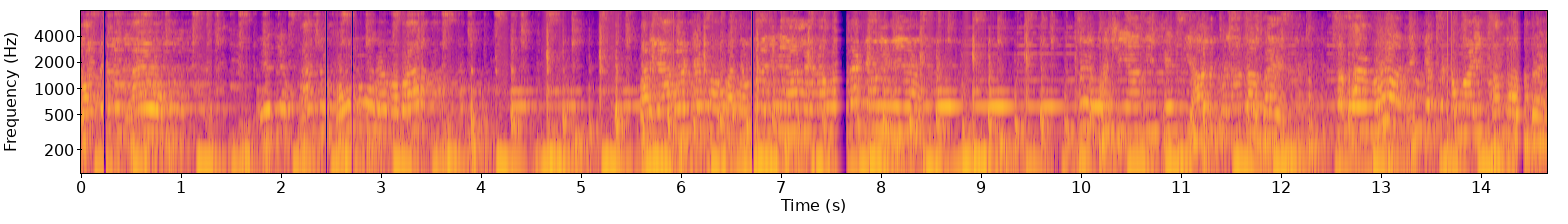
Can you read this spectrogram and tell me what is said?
ਵੱਟ ਕੇ ਖਾਓ ਇਹ ਤੇ ਸੰਗ ਖੋਣ ਹੋ ਗਿਆ ਬਾਬਾ। ਪਰ ਯਾਦ ਰੱਖੇ ਪਾਪਾ ਜੰਮਾ ਜੀ ਨੇ ਆ ਲੈਣਾ ਪਤਾ ਕਿਉਂ ਲਿਖਿਆ? ਤੇ ਖੁਸ਼ੀਆਂ ਦੀ ਖੇਤੀ ਹੱਲ ਚਲਾਉਂਦਾ ਸੈਂ। ਤਸਾਂ ਮੋਹਾਂ ਦੀ ਕਿਰਤ ਕਮਾਈ ਖਾਂਦਾ ਸੈਂ।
